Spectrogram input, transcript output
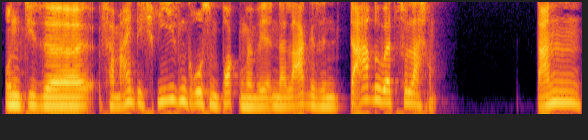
und diese vermeintlich riesengroßen Brocken, wenn wir in der Lage sind, darüber zu lachen, dann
